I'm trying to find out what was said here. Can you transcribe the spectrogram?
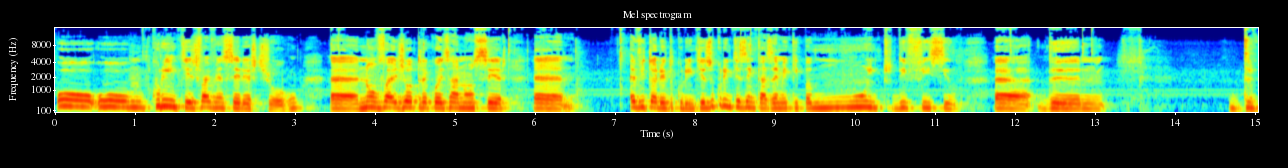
o, o Corinthians vai vencer este jogo. Uh, não vejo outra coisa a não ser uh, a vitória do Corinthians. O Corinthians em casa é uma equipa muito difícil de de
